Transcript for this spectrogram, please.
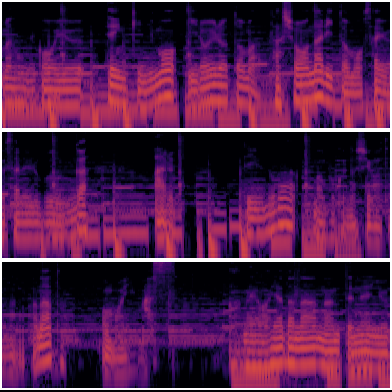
まあ、なのでこういう天気にもいろいろとまあ多少なりとも左右される部分がある。っていうのが、まあ、僕の仕事なのかなと思います。雨は嫌だななんてね言っ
